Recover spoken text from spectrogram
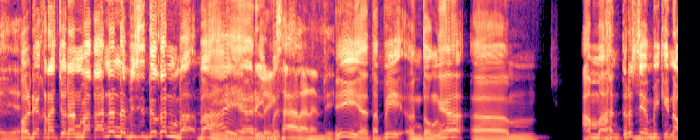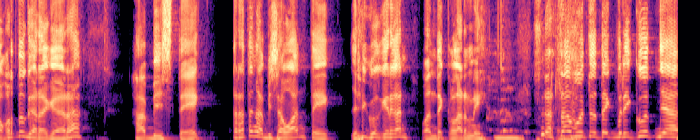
iya. Kalau dia keracunan makanan habis itu kan bah- Iya, bahaya yang ribet. salah nanti. Iya, tapi untungnya em, aman. Terus yang bikin awkward tuh gara-gara habis take ternyata nggak bisa one take. Jadi gue kira kan one take kelar nih. Hmm. ternyata butuh take berikutnya.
